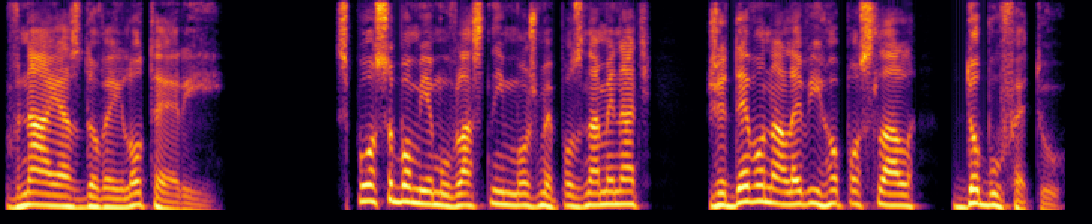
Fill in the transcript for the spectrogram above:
v nájazdovej lotérii. Spôsobom jemu vlastným môžeme poznamenať, že Devona Levy ho poslal do bufetu.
